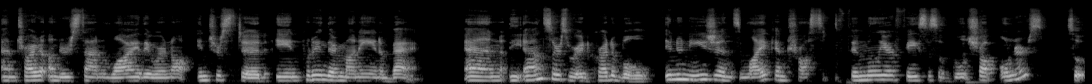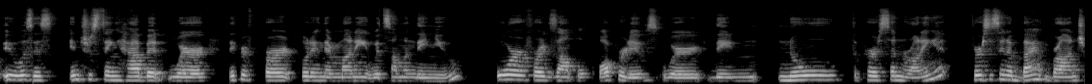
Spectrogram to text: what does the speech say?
and try to understand why they were not interested in putting their money in a bank. And the answers were incredible. Indonesians like and trust the familiar faces of gold shop owners. So it was this interesting habit where they preferred putting their money with someone they knew. Or, for example, cooperatives where they know the person running it versus in a bank branch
